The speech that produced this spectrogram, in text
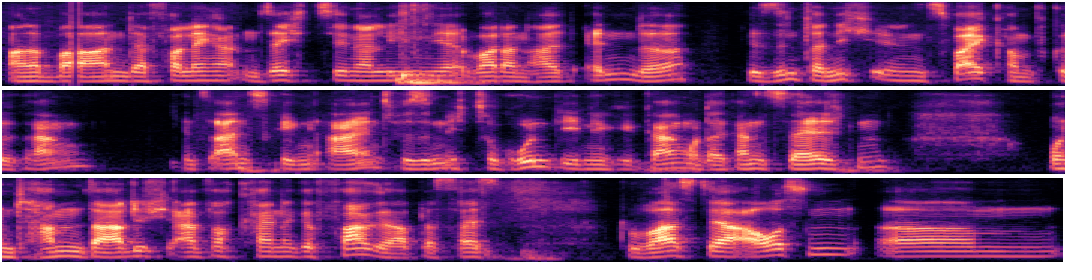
aber an der verlängerten 16er-Linie war dann halt Ende. Wir sind da nicht in den Zweikampf gegangen, ins 1 gegen 1, wir sind nicht zur Grundlinie gegangen oder ganz selten und haben dadurch einfach keine Gefahr gehabt. Das heißt, du warst ja außen, ähm,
